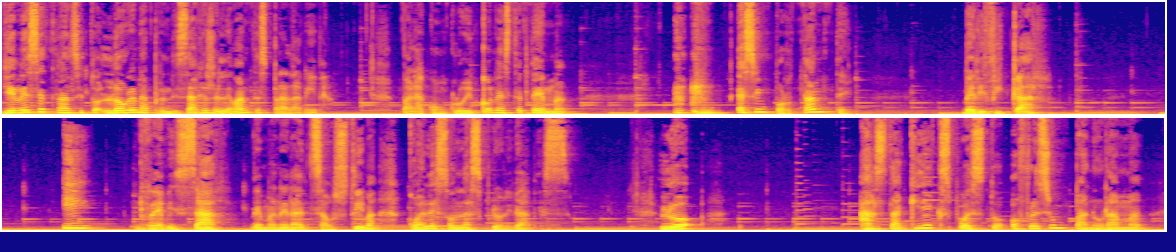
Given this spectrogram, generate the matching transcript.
y en ese tránsito logren aprendizajes relevantes para la vida. Para concluir con este tema, es importante verificar y revisar de manera exhaustiva cuáles son las prioridades. Lo hasta aquí expuesto ofrece un panorama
